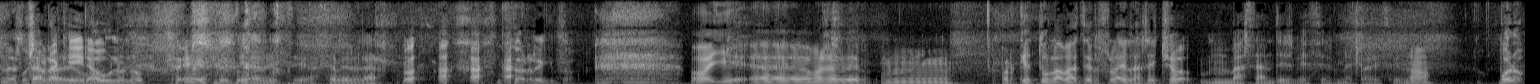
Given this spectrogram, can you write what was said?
No Pues habrá que ir a uno, ¿no? Efectivamente, a celebrarlo. Correcto. Oye, eh, vamos a ver, mm, porque tú la Butterfly la has hecho bastantes veces, me parece, ¿no? Bueno,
